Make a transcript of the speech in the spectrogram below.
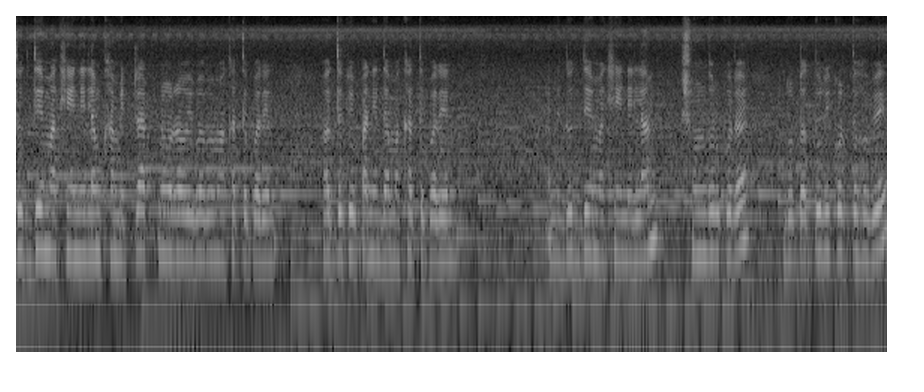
দুধ দিয়ে মাখিয়ে নিলাম খামিরটা। আপনারা ওইভাবে মাখাতে পারেন। হয়তো কেউ পানি দিয়ে মাখাতে পারেন। আমি দুধ দিয়ে মাখিয়ে নিলাম। সুন্দর করে ডোটা তৈরি করতে হবে।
